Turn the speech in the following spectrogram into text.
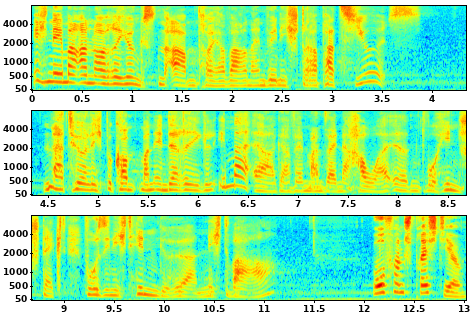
Ich nehme an, eure jüngsten Abenteuer waren ein wenig strapaziös. Natürlich bekommt man in der Regel immer Ärger, wenn man seine Hauer irgendwo hinsteckt, wo sie nicht hingehören, nicht wahr? Wovon sprecht ihr?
